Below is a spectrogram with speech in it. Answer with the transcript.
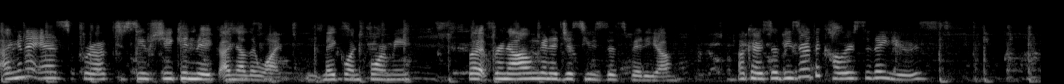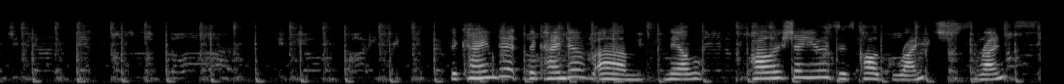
I'm to ask Brooke to see if she can make another one, make one for me. But for now, I'm to just use this video. Okay, so these are the colors that I used. The kind of, the kind of um, nail polish I use is called Grunch, Runts.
